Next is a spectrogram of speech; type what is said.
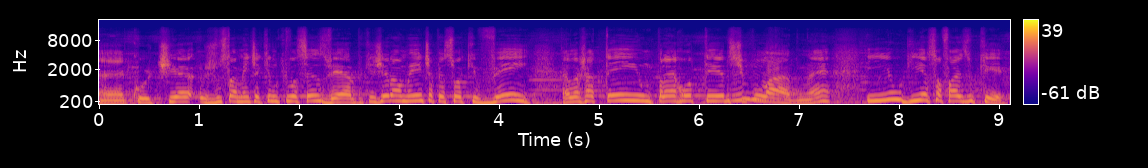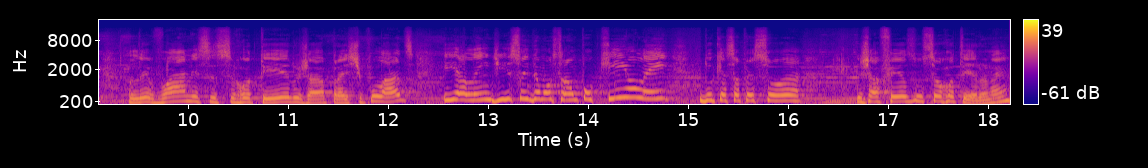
É, curtir justamente aquilo que vocês vieram, porque geralmente a pessoa que vem, ela já tem um pré-roteiro estipulado, uhum. né? E o guia só faz o quê? Levar nesses roteiros já pré-estipulados e além disso ainda mostrar um pouquinho além do que essa pessoa já fez o seu roteiro, né?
